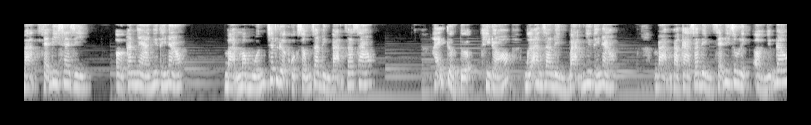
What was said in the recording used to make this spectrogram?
Bạn sẽ đi xe gì? Ở căn nhà như thế nào? Bạn mong muốn chất lượng cuộc sống gia đình bạn ra sao? Hãy tưởng tượng khi đó bữa ăn gia đình bạn như thế nào. Bạn và cả gia đình sẽ đi du lịch ở những đâu?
